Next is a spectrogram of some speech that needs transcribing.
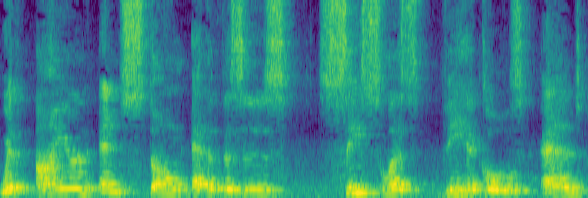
with iron and stone edifices, ceaseless vehicles, and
